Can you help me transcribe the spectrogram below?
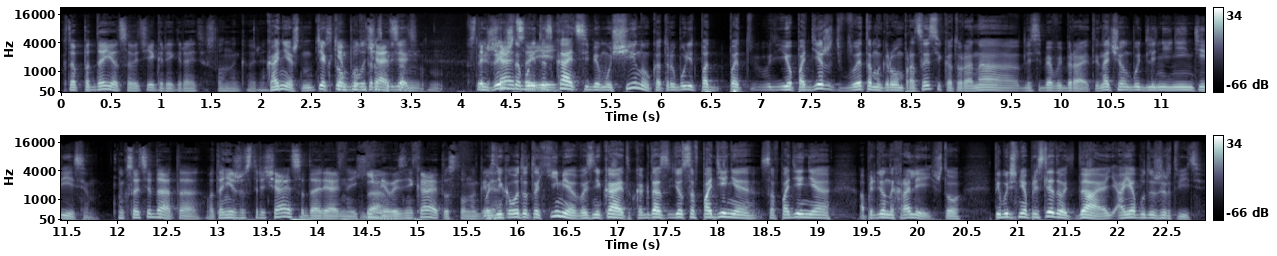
Кто поддается в эти игры играет, условно говоря. Конечно, ну те, С кто будут получается, распределять. М, То есть женщина будет и- искать себе мужчину, который будет под, под- ее поддерживать в этом игровом процессе, который она для себя выбирает. Иначе он будет для нее неинтересен. Ну, кстати, да, да. Вот они же встречаются, да, реально, и химия Да. возникает, условно говоря. Возник, вот эта химия возникает, когда идет совпадение, совпадение определенных ролей, что ты будешь меня преследовать, да, а я буду жертвить.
